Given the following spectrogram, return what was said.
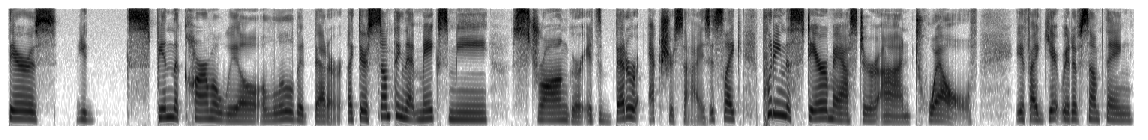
there's you spin the karma wheel a little bit better. Like there's something that makes me stronger. It's better exercise. It's like putting the Stairmaster on 12. If I get rid of something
